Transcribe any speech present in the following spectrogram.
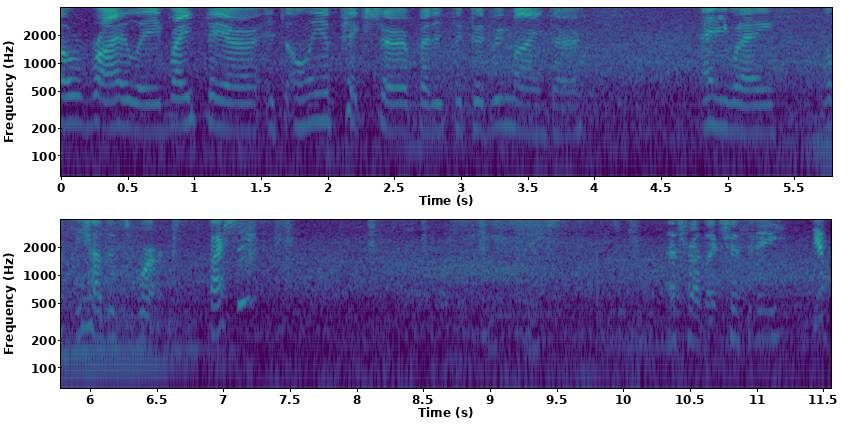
O'Reilly right there. It's only a picture, but it's a good reminder. Anyway, we'll see how this works. Questions? That's for electricity. Yep.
